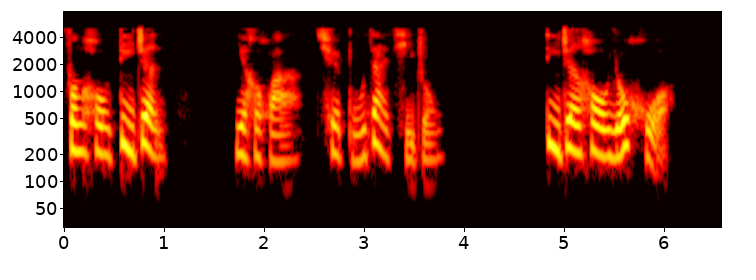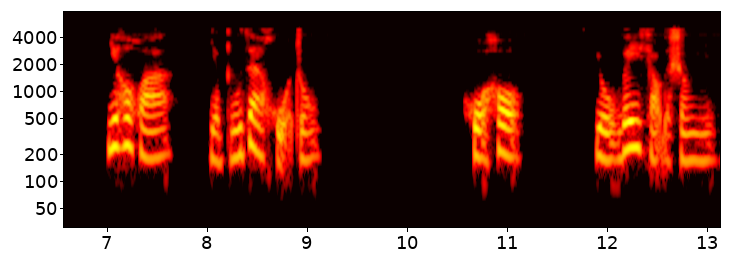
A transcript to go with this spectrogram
风后地震，耶和华却不在其中；地震后有火，耶和华也不在火中；火后有微小的声音。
